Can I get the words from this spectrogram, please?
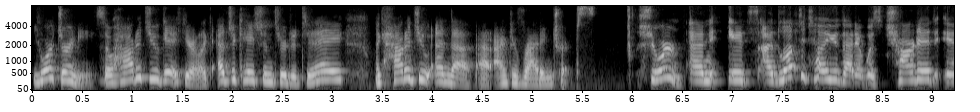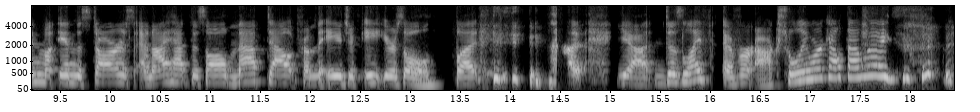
your journey? So, how did you get here? Like education through to today? Like, how did you end up at Active Riding Trips? Sure. And it's I'd love to tell you that it was charted in my in the stars and I had this all mapped out from the age of 8 years old. But, but yeah, does life ever actually work out that way?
